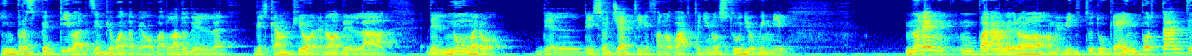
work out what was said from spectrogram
in prospettiva, ad esempio quando abbiamo parlato del, del campione, no? Della, del numero del, dei soggetti che fanno parte di uno studio, quindi non è un parametro, avevi detto tu, che è importante,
